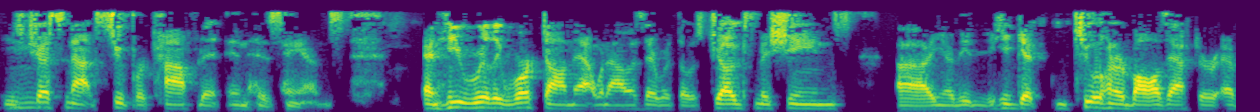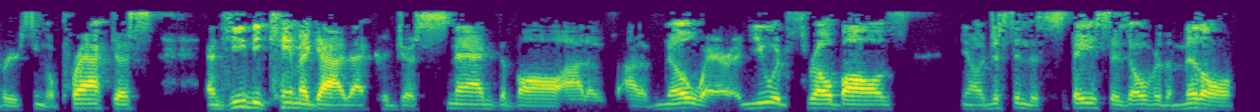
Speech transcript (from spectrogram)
He's mm-hmm. just not super confident in his hands. And he really worked on that when I was there with those jugs machines. Uh, you know, he'd get 200 balls after every single practice. And he became a guy that could just snag the ball out of, out of nowhere. And you would throw balls, you know, just into spaces over the middle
